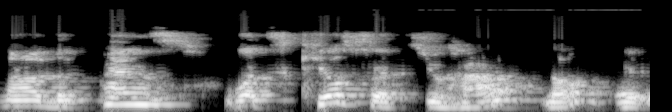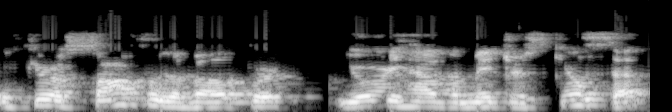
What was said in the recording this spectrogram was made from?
Now it depends what skill sets you have. No, if you're a software developer, you already have a major skill set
